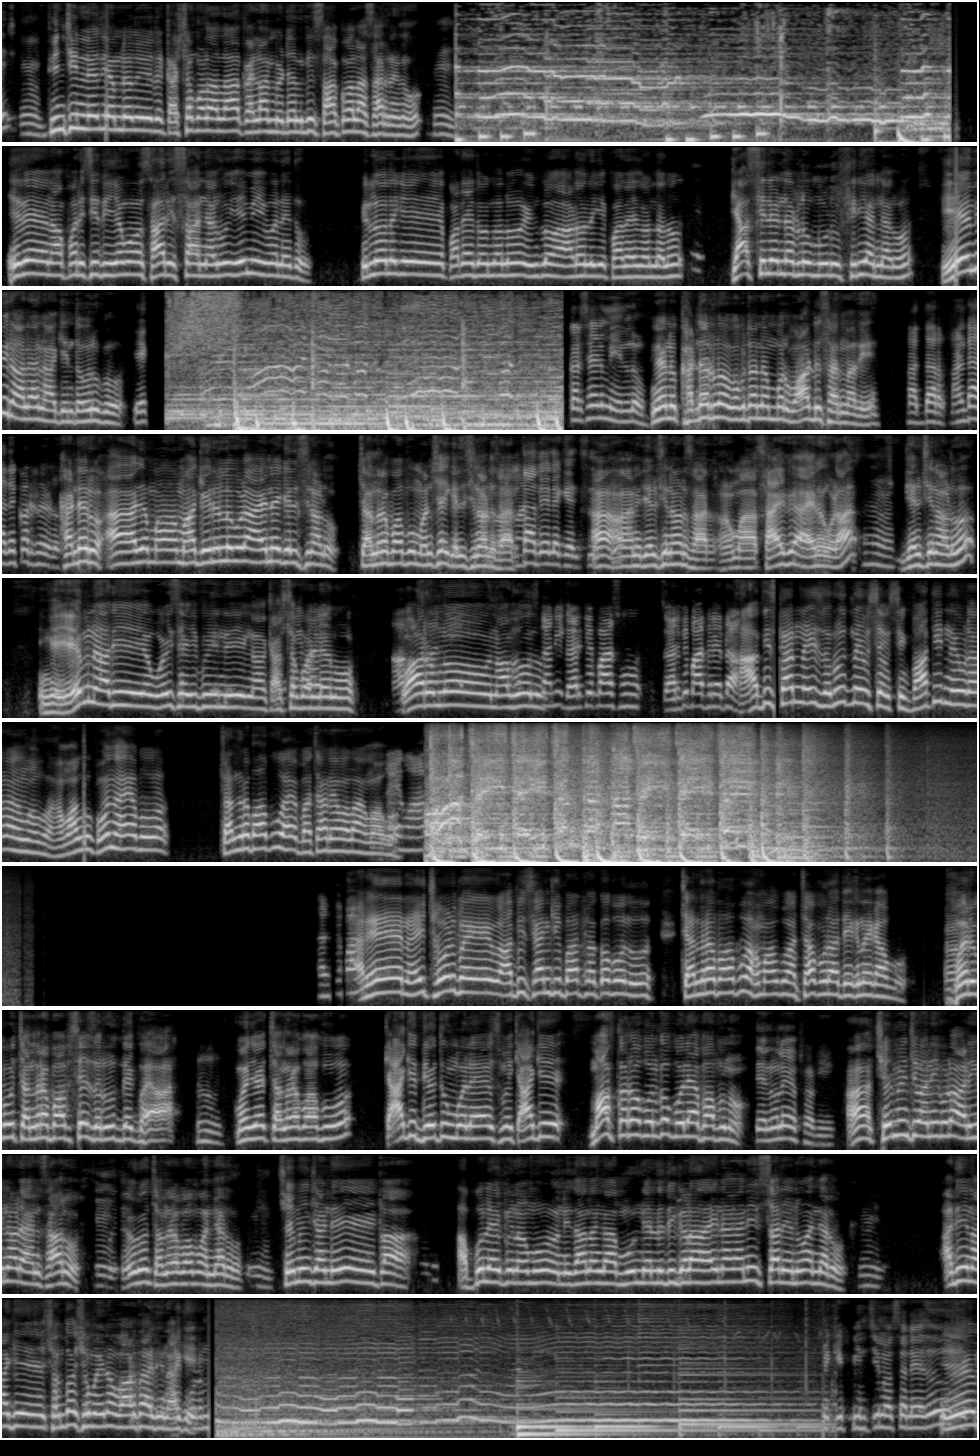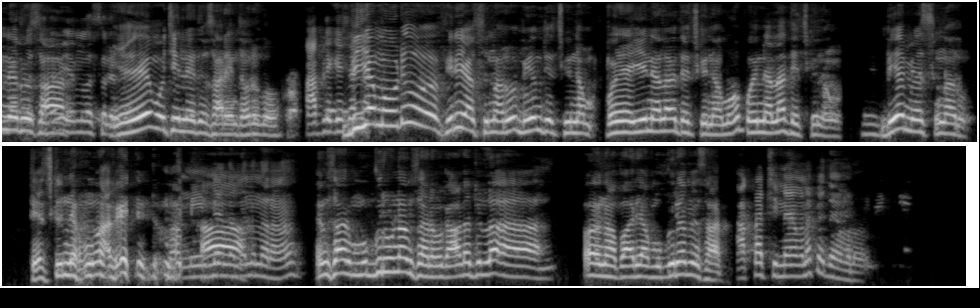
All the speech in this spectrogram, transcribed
పింఛన్ లేదు ఏం లేదు. ఇది కష్టపడాలా పెళ్ళాం బిడ్డలకి సాకోవాలా సార్ నేను? ఇదే నా పరిస్థితి. ఏమో సార్ ఇస్తా అన్నారు. ఏమీ ఇవ్వలేదు. పిల్లలకి పదహైదు వందలు ఇంట్లో ఆడవాళ్ళకి పదహైదు వందలు. గ్యాస్ సిలిండర్లు మూడు ఫ్రీ అన్నారు. ఏమీ రాలే నాకు ఇంతవరకు. ఎక్కడ సైడ్ మీ ఇల్లు నేను ఖండర్లో ఒకటో నంబర్ వార్డు సార్ నాది ఖద్దర్ అంటే అదే ఎక్కడ సైడ్ ఖండేరు ఆ, అదే మా మా గిరిలో కూడా ఆయనే గెలిచినాడు చంద్రబాబు మనిషే గెలిచినాడు సార్ అంతా అదేలే గెలిచి ఆ, ఆయన గెలిచినాడు సార్ మా సాయిబి ఆయన కూడా గెలిచినాడు ఇంకా ఏమి నాది వయసు అయిపోయింది ఇంకా కష్టపడలేను వారంలో నాలుగు రోజులు घर के पास हूँ घर के पास रहता ऑफिस का नहीं जरूरत नहीं उससे उसकी बात ही नहीं उठाना हम हमारे कौन है वो चंद्रबाबू है बचाने वाला हमारे। अरे नहीं छोड़ भाई ऑफ़िस खान की बात न तो बोलू। बोलो चंद्रबाबू हमारे अच्छा बुरा देखने का वो। मेरे को चंद्रबाबू से ज़रूर देख भैया। मुझे चंद्र बाबू क्या की दे तुम बोले उसमें क्या की మాఫ్ కరో బోల్కో బోలే బాబును. తెలుగులో క్షమించు అని కూడా అడిగినాడు ఆయన సారు. ఎవరు చంద్రబాబు అన్నారు. క్షమించండి ఇట్లా అప్పులు అయిపోయినాము నిదానంగా మూడు నెలలు దిగడ అయినా కానీ ఇస్తా నేను అన్నారు. అది నాకు సంతోషమైన వార్త అది నాకి. మీకు పింఛన్ వస్తలేదు. ఏం లేదు సార్. ఏం ఏం వచ్చిలేదు సార్ ఇంతవరకు. అప్లికేషన్ బియ్యం ఒకటి ఫ్రీ వేస్తున్నారు. బియ్యం తెచ్చుకున్నాము పోయి ఈ నెల తెచ్చుకున్నాము పోయిన నెల తెచ్చుకున్నాము. బియ్యం వేస్తున్నారు. తెచ్చుకున్నాము అవే తింటున్నాం. సార్ ముగ్గురు ఉన్నాం సార్. ఒక ఆడపిల్ల నా భార్య ముగ్గురేమే సార్. అక్క చిన్న ఏమన్నా పెద్ద ఏమన్నా?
